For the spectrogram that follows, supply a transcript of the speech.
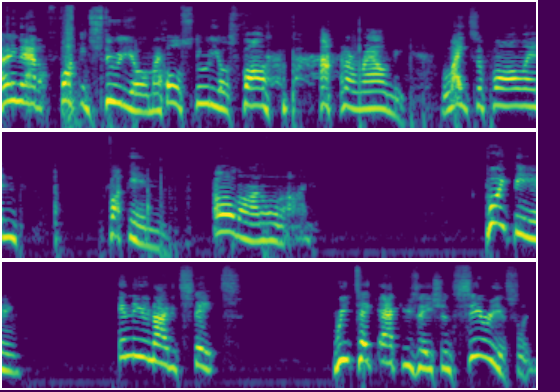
I don't even have a fucking studio, and my whole studio's falling apart around me. Lights are falling. Fucking. Hold on, hold on. Point being, in the United States, we take accusations seriously.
